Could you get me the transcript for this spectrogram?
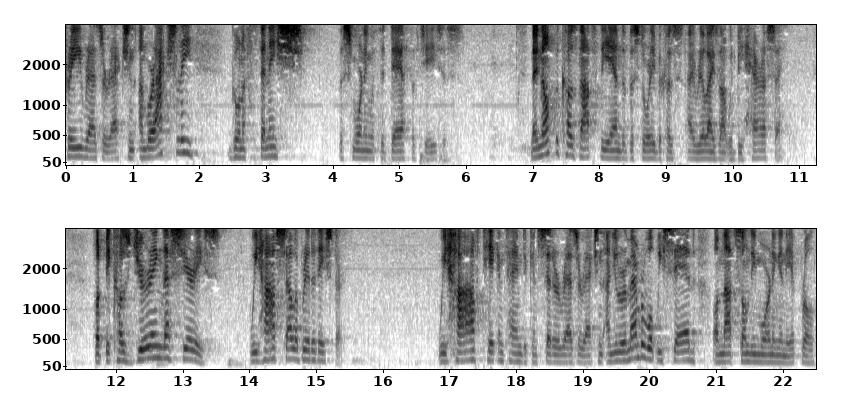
pre resurrection. And we're actually going to finish this morning with the death of Jesus. Now, not because that's the end of the story, because I realize that would be heresy, but because during this series we have celebrated Easter. We have taken time to consider resurrection. And you'll remember what we said on that Sunday morning in April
